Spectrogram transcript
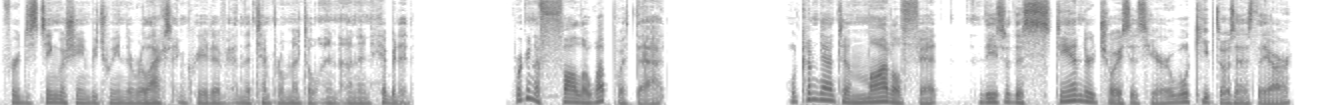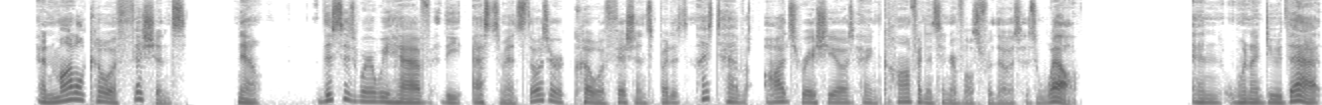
for distinguishing between the relaxed and creative and the temperamental and uninhibited. We're going to follow up with that. We'll come down to model fit. These are the standard choices here. We'll keep those as they are. And model coefficients. Now, this is where we have the estimates. Those are coefficients, but it's nice to have odds ratios and confidence intervals for those as well. And when I do that,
